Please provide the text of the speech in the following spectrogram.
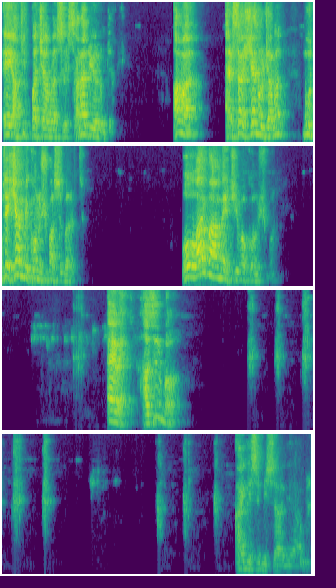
Ey akit paçavrası sana diyorum demiş. Ama Ersan Şen hocamın muhteşem bir konuşması vardı. O var mı Ahmetciğim o konuşma? Evet. Hazır mı? Hangisi saniye Ahmet?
